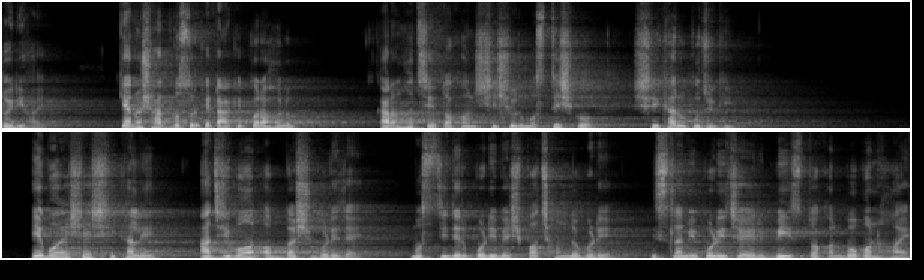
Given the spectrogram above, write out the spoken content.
তৈরি হয়। কেন সাত বছরকে টার্গেট করা হলো? কারণ হচ্ছে তখন শিশুর মস্তিষ্ক শিখার উপযোগী। এ বয়সে শিখালে আজীবন অভ্যাস গড়ে যায়। মসজিদের পরিবেশ পছন্দ করে, ইসলামী পরিচয়ের বীজ তখন বপন হয়।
